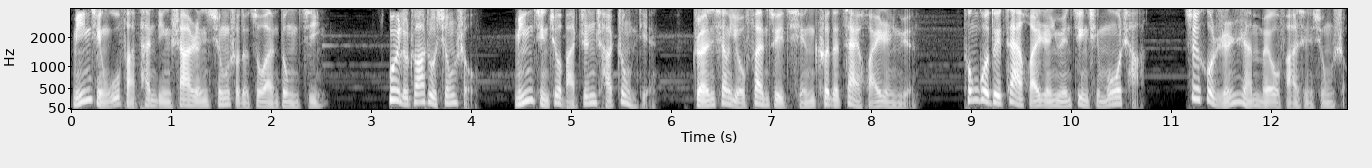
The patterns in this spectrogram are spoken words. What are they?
民警无法判定杀人凶手的作案动机，为了抓住凶手，民警就把侦查重点转向有犯罪前科的在怀人员。通过对在怀人员进行摸查，最后仍然没有发现凶手。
